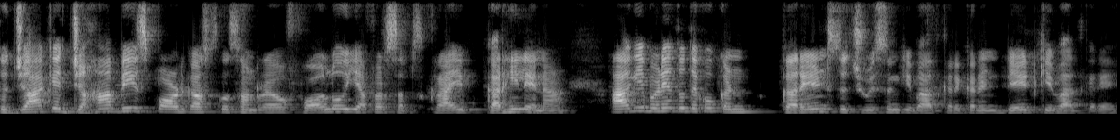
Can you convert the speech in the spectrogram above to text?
तो जाके जहाँ भी इस पॉडकास्ट को सुन रहे हो फॉलो या फिर सब्सक्राइब कर ही लेना। आगे बढ़े तो देखो करेंट सिचुएशन की बात करें करेंट डेट की बात करें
